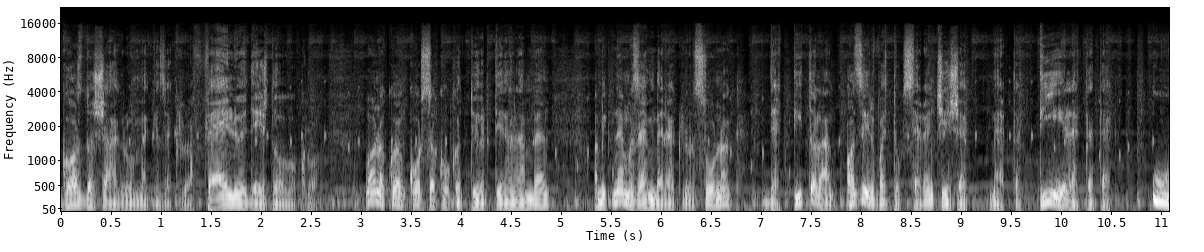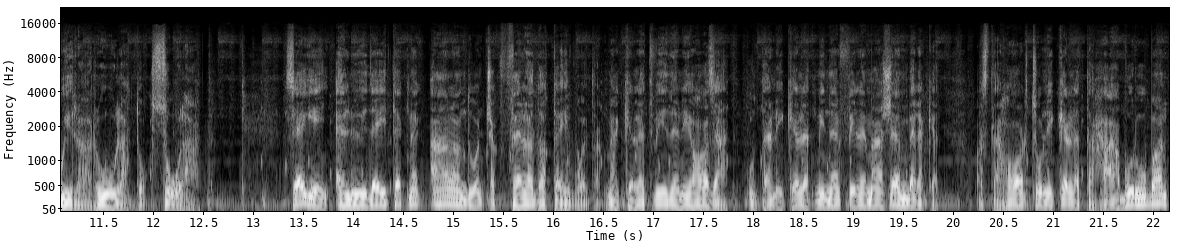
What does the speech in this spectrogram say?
gazdaságról, meg ezekről a fejlődés dolgokról. Vannak olyan korszakok a történelemben, amik nem az emberekről szólnak, de ti talán azért vagytok szerencsések, mert a ti életetek újra rólatok szólhat. Szegény elődeiteknek állandóan csak feladatai voltak. Meg kellett védeni a hazát, utáni kellett mindenféle más embereket, aztán harcolni kellett a háborúban,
